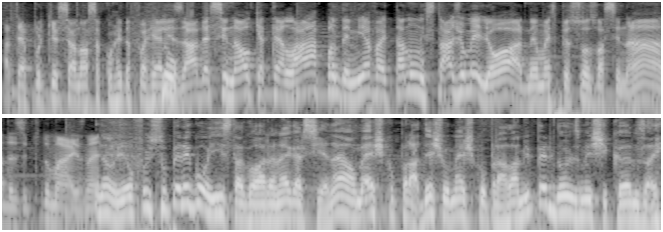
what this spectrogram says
até porque se a nossa corrida for realizada, não. é sinal que até lá a pandemia vai estar num estágio melhor, né? Mais pessoas vacinadas e tudo mais, né? Não, eu fui super egoísta agora, né, Garcia? Não, o México pra. Deixa o México pra lá. Me perdoe os mexicanos aí,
